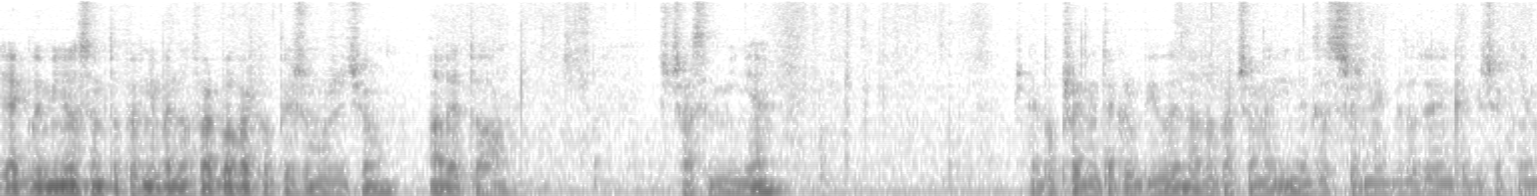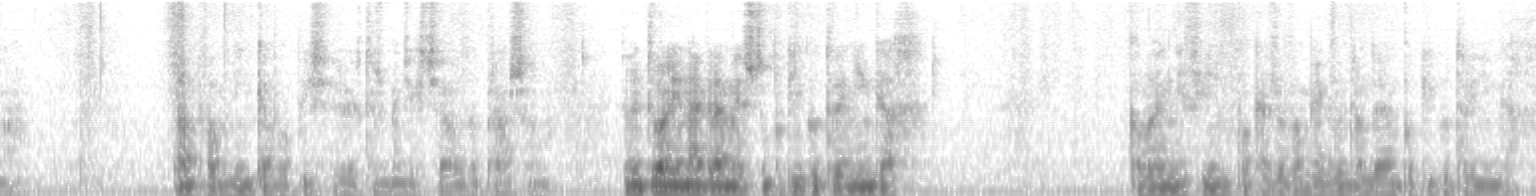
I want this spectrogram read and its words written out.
jakby minusem, to pewnie będą farbować po pierwszym użyciu, ale to z czasem minie. Przynajmniej poprzednio tak robiły. No zobaczymy innych zastrzeżeń, jakby do tych rękawiczek nie ma. Tam wam linka w opisie, jeżeli ktoś będzie chciał, zapraszam. Ewentualnie nagram jeszcze po kilku treningach. Kolejny film pokażę wam, jak wyglądają po kilku treningach.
